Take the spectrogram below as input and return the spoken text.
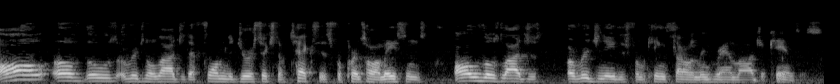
all of those original lodges that formed the jurisdiction of Texas for Prince Hall Masons, all of those lodges originated from King Solomon Grand Lodge of Kansas.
